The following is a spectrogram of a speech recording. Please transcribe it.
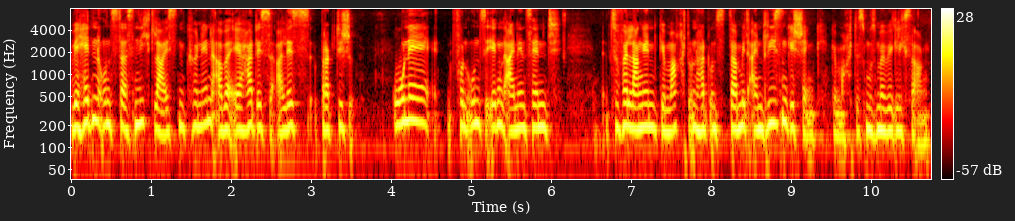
wir hätten uns das nicht leisten können, aber er hat es alles praktisch ohne von uns irgendeinen Cent zu verlangen gemacht und hat uns damit ein Riesengeschenk gemacht. Das muss man wirklich sagen.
